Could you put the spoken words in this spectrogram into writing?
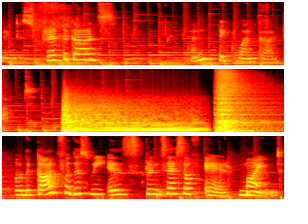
going to spread the cards and pick one card out. So the card for this week is Princess of Air, Mind.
